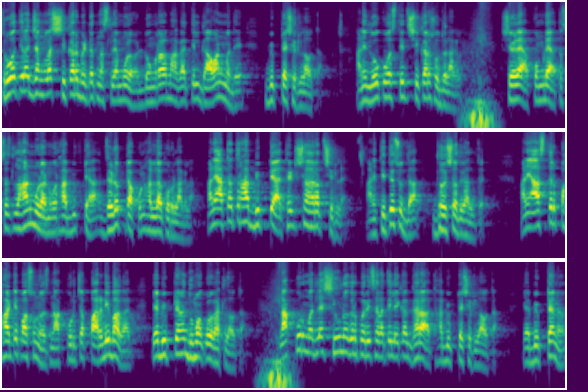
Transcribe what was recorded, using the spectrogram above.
सुरुवातीला जंगलात शिकार भेटत नसल्यामुळं डोंगराळ भागातील गावांमध्ये बिबट्या शिरला होता. आणि लोकवस्तीत शिकार शोधू लागला. शेळ्या कोंबड्या तसंच लहान मुलांवर हा बिबट्या झडप टाकून हल्ला करू लागला. आणि आता तर हा बिबट्या थेट शहरात शिरलाय आणि तिथे सुद्धा दहशत घालतोय. आणि आज तर पहाटेपासूनच नागपूरच्या पारडी भागात या बिबट्यानं धुमाकूळ घातला होता. नागपूरमधल्या शिवनगर परिसरातील एका घरात हा बिबट्या शिरला होता. या बिबट्यानं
